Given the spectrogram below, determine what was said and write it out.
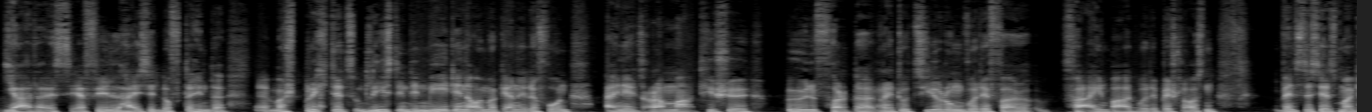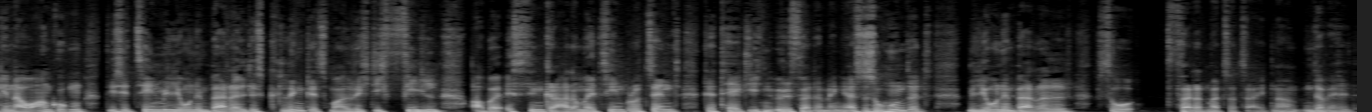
Ja, da ist sehr viel heiße Luft dahinter. Äh, man spricht jetzt und liest in den Medien auch immer gerne davon, eine dramatische Ölförderreduzierung wurde ver vereinbart, wurde beschlossen. Wenn Sie das jetzt mal genau angucken, diese 10 Millionen Barrel, das klingt jetzt mal richtig viel, aber es sind gerade mal 10 Prozent der täglichen Ölfördermenge. Also so 100 Millionen Barrel, so fördert man zurzeit ne, in der Welt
